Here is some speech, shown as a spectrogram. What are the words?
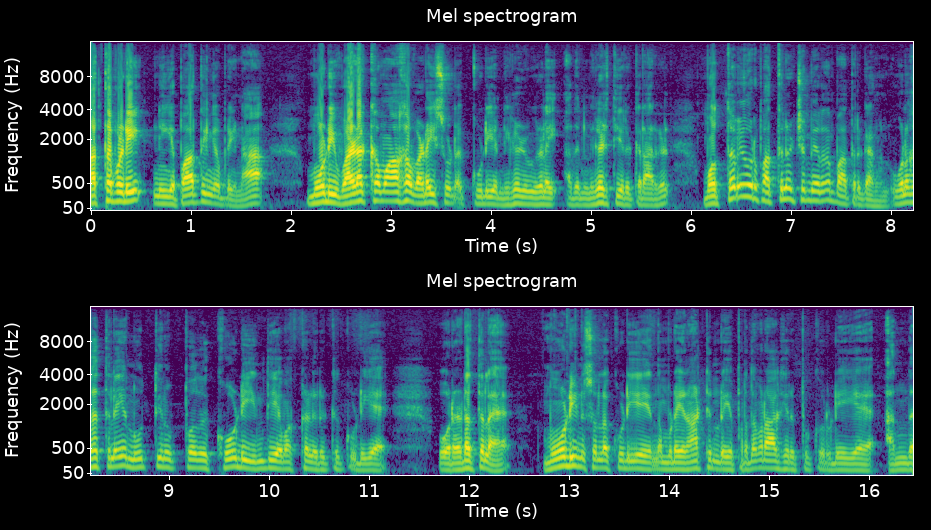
மற்றபடி நீங்கள் பார்த்தீங்க அப்படின்னா மோடி வழக்கமாக வடை சுடக்கூடிய நிகழ்வுகளை அதில் நிகழ்த்தி இருக்கிறார்கள் மொத்தமே ஒரு பத்து லட்சம் பேர் தான் பார்த்துருக்காங்க. உலகத்திலேயே நூற்றி முப்பது கோடி இந்திய மக்கள் இருக்கக்கூடிய ஒரு இடத்துல மோடின்னு சொல்லக்கூடிய நம்முடைய நாட்டினுடைய பிரதமராக இருக்கக்கூடிய அந்த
